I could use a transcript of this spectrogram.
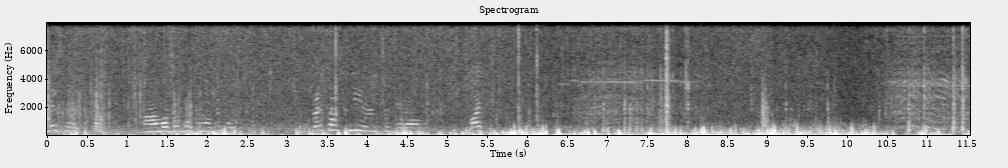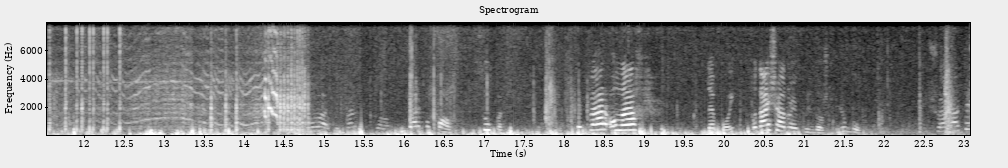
Десь не попав. А може бути, може бути. Тепер там клієнт забирали. Ой. О, тепер попав. Тепер попав. Супер. Тепер Олег. Де бой? Подай ще одну якусь дошку. Любу. Що мати?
